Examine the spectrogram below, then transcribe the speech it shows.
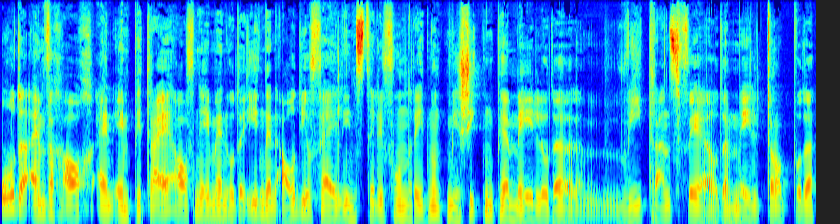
Oder einfach auch ein MP3 aufnehmen oder irgendein Audiofile ins Telefon reden und mir schicken per Mail oder V-Transfer oder Mail-Drop oder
